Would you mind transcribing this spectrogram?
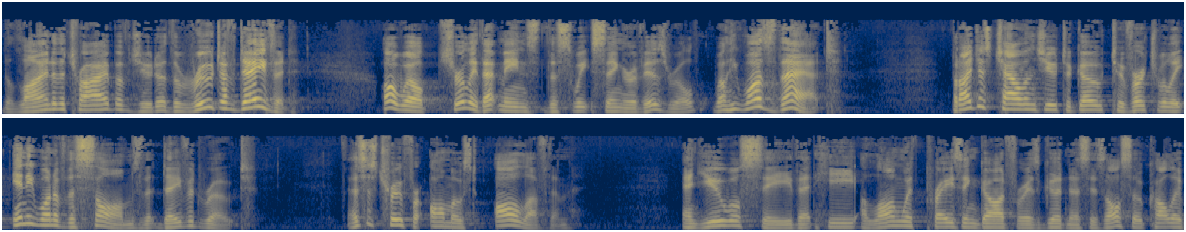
The lion of the tribe of Judah, the root of David. Oh, well, surely that means the sweet singer of Israel. Well, he was that. But I just challenge you to go to virtually any one of the Psalms that David wrote this is true for almost all of them. And you will see that he, along with praising God for his goodness, is also calling,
